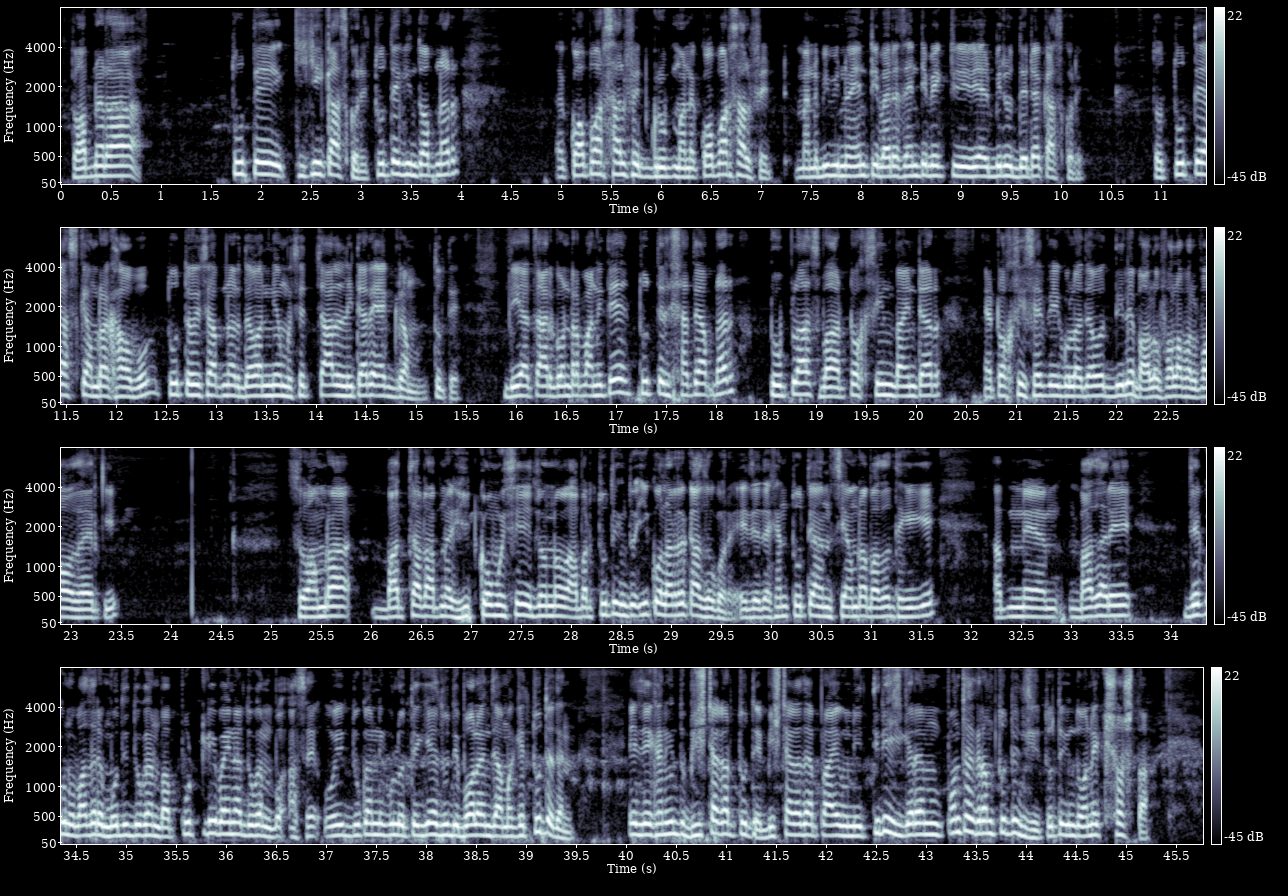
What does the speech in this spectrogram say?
তো আপনারা তুতে কী কী কাজ করে? তুতে কিন্তু আপনার কপার সালফেট গ্রুপ মানে কপার সালফেট মানে বিভিন্ন অ্যান্টিভাইরাস অ্যান্টিব্যাকটেরিয়ার বিরুদ্ধে এটা কাজ করে। তো তুতে আজকে আমরা খাওয়াবো। তুতে হয়েছে আপনার দেওয়ার নিয়ম হচ্ছে চার লিটারে এক গ্রাম তুতে। দিয়া চার ঘণ্টার পানিতে তুতের সাথে আপনার টু প্লাস বা টক্সিন বাইন্টার টক্সিসেপ এগুলো দেওয়া দিলে ভালো ফলাফল পাওয়া যায় আর কি। সো আমরা বাচ্চাটা আপনার হিট কম হয়েছে এই জন্য আবার তুতে কিন্তু ই কলারের কাজও করে। এই যে দেখেন, তুতে আনছি আমরা বাজার থেকে গিয়ে। আপনি বাজারে যে কোনো বাজারে মুদির দোকান বা পুটলি বাইনার দোকান আছে, ওই দোকানগুলোতে গিয়ে যদি বলেন যে আমাকে তুতে দেন। এই যে এখানে কিন্তু বিশ টাকার তুতে, বিশ টাকা দেওয়া প্রায় উনি তিরিশ গ্রাম, পঞ্চাশ গ্রাম তুতে দিচ্ছি তুতে কিন্তু অনেক সস্তা।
